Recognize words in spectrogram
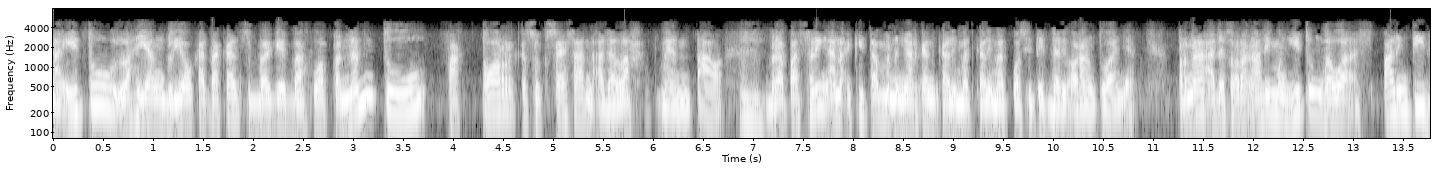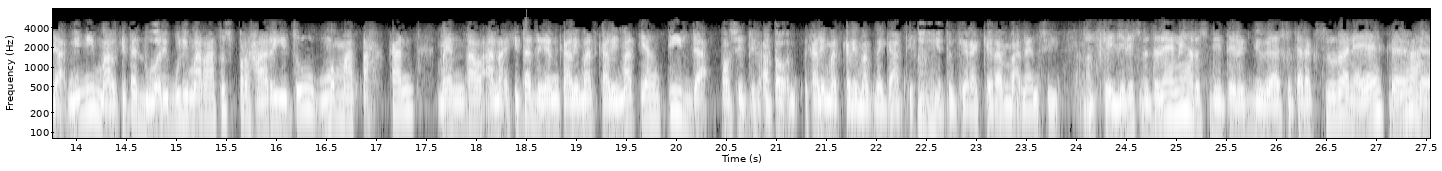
Nah, itulah yang beliau katakan sebagai bahwa penentu faktor faktor kesuksesan adalah mental. Hmm. Berapa sering anak kita mendengarkan kalimat-kalimat positif dari orang tuanya? Pernah ada seorang ahli menghitung bahwa paling tidak minimal kita 2.500 per hari itu mematahkan mental anak kita dengan kalimat-kalimat yang tidak positif atau kalimat-kalimat negatif. Hmm. Begitu kira-kira Mbak Nancy. Oke, jadi sebetulnya ini harus ditirik juga secara keseluruhan ya, ya ke, Ya. ke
